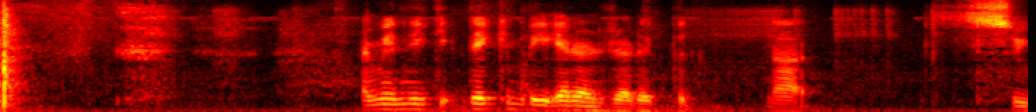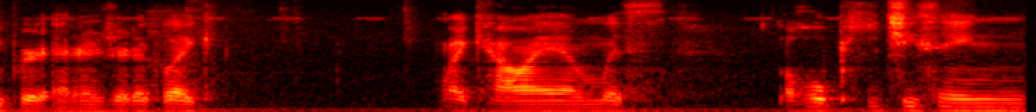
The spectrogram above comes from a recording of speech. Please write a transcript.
I mean, they, they can be energetic, but not super energetic, like like how I am with the whole peachy thing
